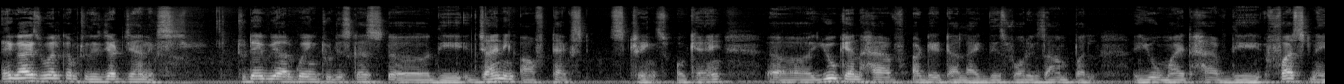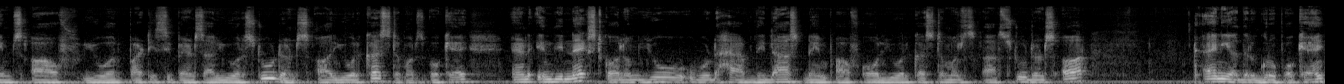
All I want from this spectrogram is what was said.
Hey guys, welcome to the Jet Genix. Today we are going to discuss uh, the joining of text strings. Okay, uh, you can have a data like this. For example, you might have the first names of your participants or your students or your customers. Okay, and in the next column you would have the last name of all your customers or students or any other group okay?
